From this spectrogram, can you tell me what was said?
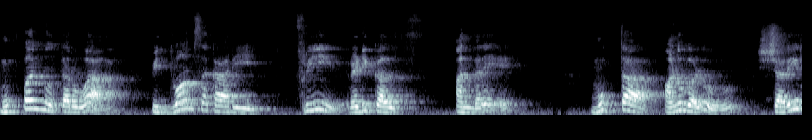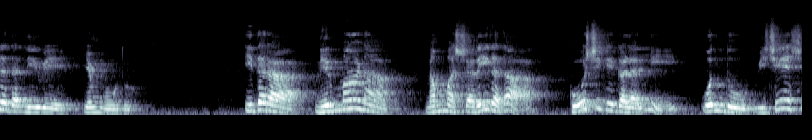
ಮುಪ್ಪನ್ನು ತರುವ ವಿದ್ವಾಂಸಕಾರಿ ಫ್ರೀ ರೆಡಿಕಲ್ಸ್ ಅಂದರೆ ಮುಕ್ತ ಅಣುಗಳು ಶರೀರದಲ್ಲಿವೆ ಎಂಬುದು. ಇದರ ನಿರ್ಮಾಣ ನಮ್ಮ ಶರೀರದ ಕೋಶಿಕೆಗಳಲ್ಲಿ ಒಂದು ವಿಶೇಷ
